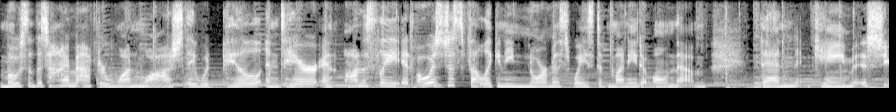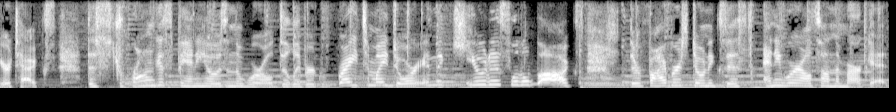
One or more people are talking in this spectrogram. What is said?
Most of the time, after one wash, they would pill and tear, and honestly, it always just felt like an enormous waste of money to own them. Then came Sheertex, the strongest pantyhose in the world, delivered right to my door in the cutest little box. Their fibers don't exist anywhere else on the market.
